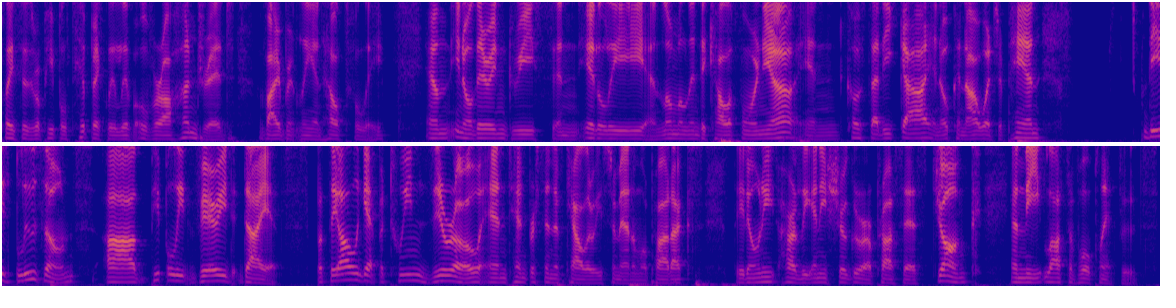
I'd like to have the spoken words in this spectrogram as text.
places where people typically live over a hundred vibrantly and healthfully. And you know they're in Greece and Italy and Loma Linda, California, in Costa Rica, in Okinawa, Japan. These blue zones, uh, people eat varied diets, but they all get between 0 and 10% of calories from animal products. They don't eat hardly any sugar or processed junk, and they eat lots of whole plant foods.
